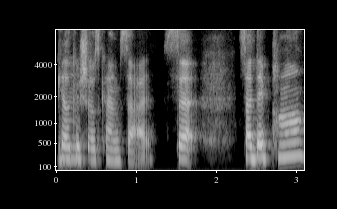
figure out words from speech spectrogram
Quelque mm-hmm. chose comme ça. ça. Ça dépend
